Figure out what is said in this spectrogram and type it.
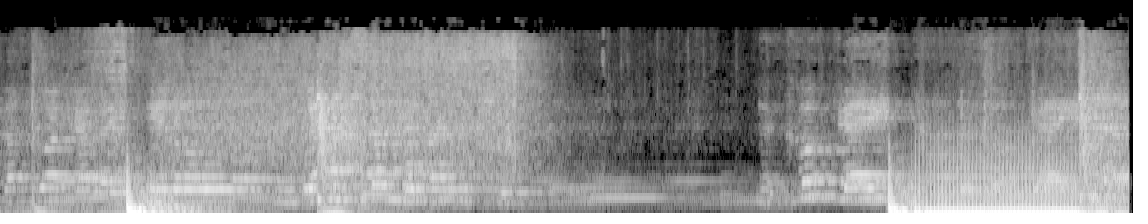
The caballero,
